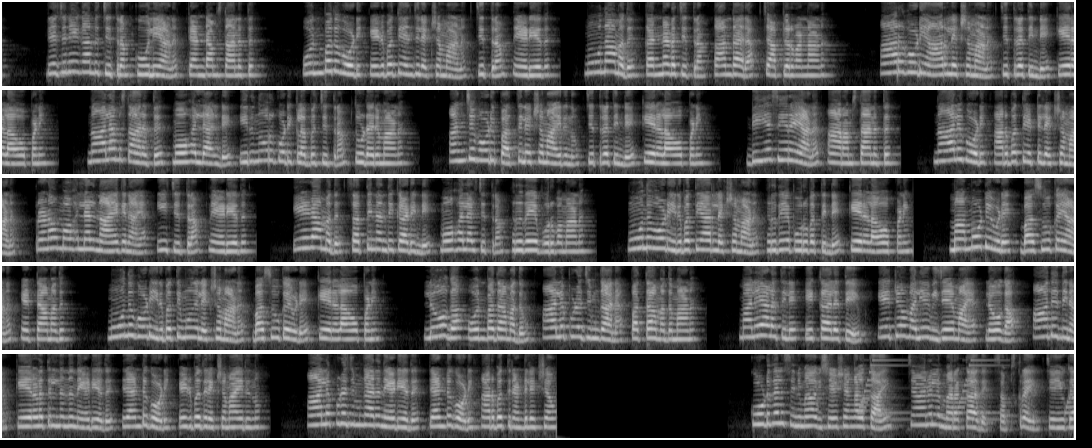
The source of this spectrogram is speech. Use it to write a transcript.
രജനീകാന്ത് ചിത്രം കൂലിയാണ് രണ്ടാം സ്ഥാനത്ത്. ഒൻപത് കോടി എഴുപത്തിയഞ്ച് ലക്ഷമാണ് ചിത്രം നേടിയത്. മൂന്നാമത് കന്നഡ ചിത്രം കാന്താര ചാപ്റ്റർ വൺ ആണ്. ആറ് കോടി ആറ് ലക്ഷമാണ് ചിത്രത്തിന്റെ കേരള ഓപ്പണിംഗ്. നാലാം സ്ഥാനത്ത് മോഹൻലാലിന്റെ ഇരുന്നൂറ് കോടി ക്ലബ്ബ് ചിത്രം തുടരുമാണ്. അഞ്ച് കോടി പത്ത് ലക്ഷമായിരുന്നു ചിത്രത്തിന്റെ കേരള ഓപ്പണിംഗ് ഡി എസ് ഇറയാണ് ആറാം സ്ഥാനത്ത്. നാല് കോടി അറുപത്തിയെട്ട് ലക്ഷമാണ് പ്രണവ് മോഹൻലാൽ നായകനായ ഈ ചിത്രം നേടിയത്. ഏഴാമത് സത്യൻ അന്തിക്കാടിന്റെ മോഹൻലാൽ ചിത്രം ഹൃദയപൂർവമാണ്. മൂന്ന് കോടി ഇരുപത്തിയാറ് ലക്ഷമാണ് ഹൃദയപൂർവത്തിന്റെ കേരള ഓപ്പണിംഗ് മമ്മൂട്ടിയുടെ ബസൂക്കയാണ് എട്ടാമത്. മൂന്ന് കോടി ഇരുപത്തിമൂന്ന് ലക്ഷമാണ് ബസൂക്കയുടെ കേരള ഓപ്പണിംഗ് ലോക ഒൻപതാമതും ആലപ്പുഴ ജിംഖാന പത്താമതുമാണ്. മലയാളത്തിലെ എക്കാലത്തെയും ഏറ്റവും വലിയ വിജയമായ ലോക ആദ്യ ദിനം കേരളത്തിൽ നിന്ന് നേടിയത് രണ്ട് കോടി എഴുപത് ലക്ഷമായിരുന്നു. ആലപ്പുഴ ജിംഗാന നേടിയത് രണ്ട് കോടി അറുപത്തിരണ്ട് ലക്ഷവും. കൂടുതൽ സിനിമാ വിശേഷങ്ങൾക്കായി ചാനൽ മറക്കാതെ സബ്സ്ക്രൈബ് ചെയ്യുക.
